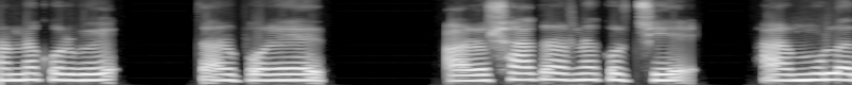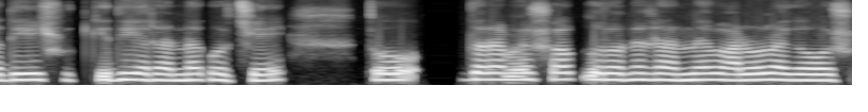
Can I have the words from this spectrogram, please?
রান্না করবে, তারপরে আর শাক রান্না করছে, আর মূলা দিয়ে, শুটকি দিয়ে রান্না করছে। তো গ্রামের সব ধরনের রান্না ভালো লাগে, অবশ্য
